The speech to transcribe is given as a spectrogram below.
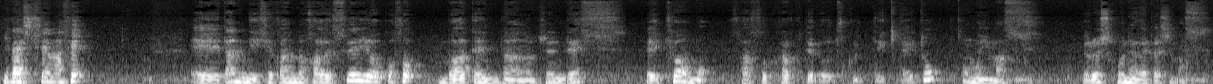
いらっしゃいませ、えーダンディセカンドハウスへようこそ。バーテンダーのじゅんです、えー今日も早速カクテルを作っていきたいと思います。よろしくお願いいたします、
